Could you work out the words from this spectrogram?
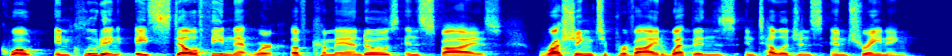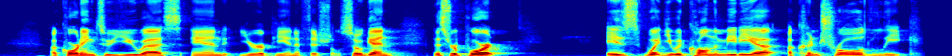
quote, including a stealthy network of commandos and spies rushing to provide weapons, intelligence, and training, according to U.S. and European officials. So, again, this report is what you would call in the media a controlled leak.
